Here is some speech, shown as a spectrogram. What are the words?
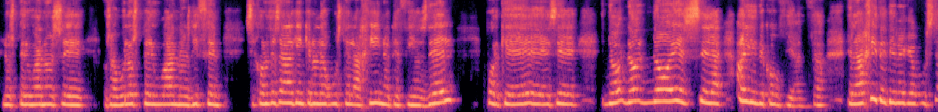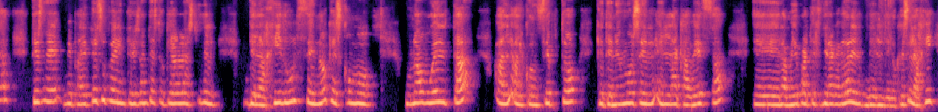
los peruanos, eh, los abuelos peruanos dicen, si conoces a alguien que no le guste el ají, no te fíes de él, porque ese, no, no, no es alguien de confianza. El ají te tiene que gustar. Entonces me, parece súper interesante esto que hablas tú del, del, ají dulce, ¿no? Que es como una vuelta al, concepto que tenemos en, la cabeza, eh, la mayor parte de la cabeza de, lo que es el ají.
